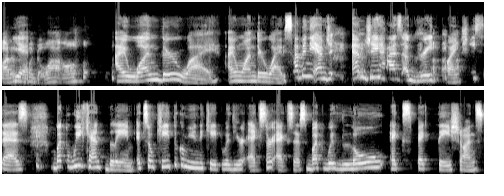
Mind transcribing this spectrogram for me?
para Yeah. yeah. magawa ko. I wonder why. I wonder why. Sabi ni MJ, MJ has a great point. She says, but we can't blame. It's okay to communicate with your ex or exes, but with low expectations.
